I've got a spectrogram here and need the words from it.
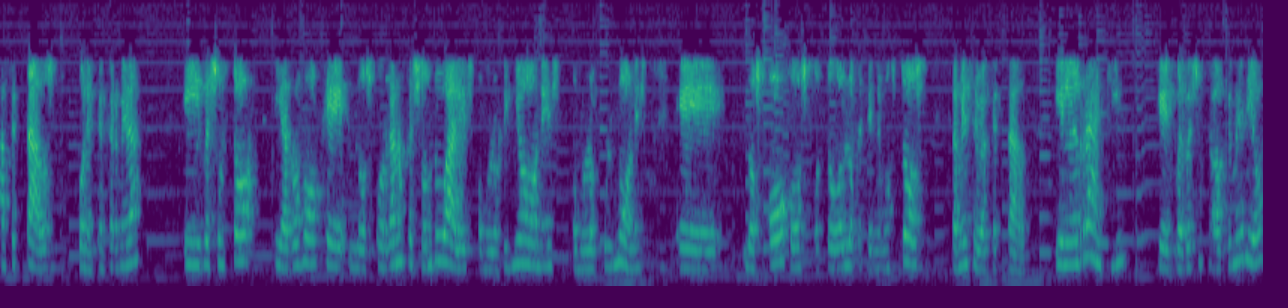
afectados con esta enfermedad. Y resultó y arrojó que los órganos que son duales, como los riñones, como los pulmones, eh, los ojos o todo lo que tenemos dos, también se ve afectado. Y en el ranking, que fue el resultado que me dio,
